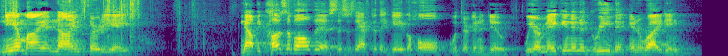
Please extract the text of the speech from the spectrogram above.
Nehemiah 9:38. Now, because of all this, this is after they gave the whole what they're going to do. We are making an agreement in writing,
